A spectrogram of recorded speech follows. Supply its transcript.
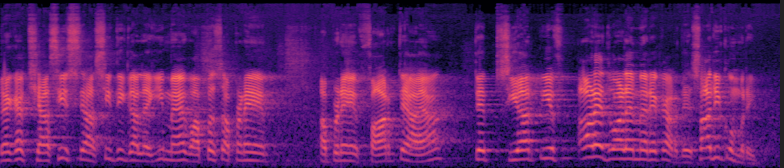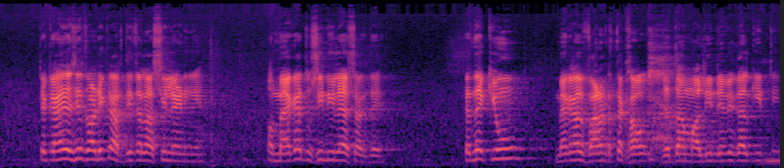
ਮੈਂ ਕਿਹਾ 86 86 ਦੀ ਗੱਲ ਹੈਗੀ ਮੈਂ ਵਾਪਸ ਆਪਣੇ ਆਪਣੇ ਫਾਰਮ ਤੇ ਆਇਆ ਤੇ ਸੀਆਰਪੀਐਫ ਆਲੇ ਦੁਆਲੇ ਮੇਰੇ ਘਰ ਦੇ ਸਾਰੀ ਘੁੰਮ ਰਹੀ। ਤੇ ਕਹਿੰਦੇ ਅਸੀਂ ਤੁਹਾਡੀ ਘਰ ਦੀ ਤਲਾਸ਼ੀ ਲੈਣੀ ਹੈ। ਉਹ ਮੈਂ ਕਿਹਾ ਤੁਸੀਂ ਨਹੀਂ ਲੈ ਸਕਦੇ। ਕਹਿੰਦੇ ਕਿਉਂ? ਮੈਂ ਕਿਹਾ ਵਾਰੰਟ ਦਿਖਾਓ ਜਿੱਦਾਂ ਮਾਲੀ ਨੇ ਵੀ ਗੱਲ ਕੀਤੀ।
